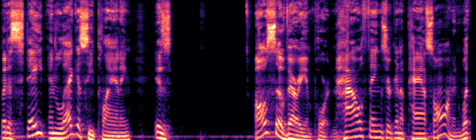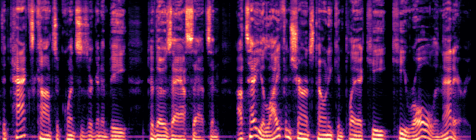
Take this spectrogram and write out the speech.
But estate and legacy planning is also very important how things are going to pass on and what the tax consequences are going to be to those assets. And i'll tell you life insurance tony can play a key key role in that area.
